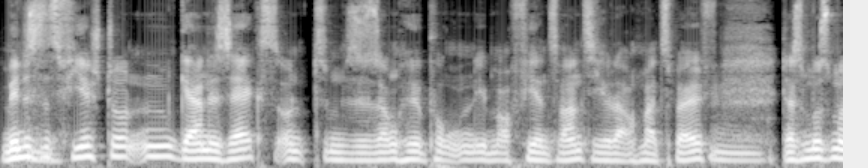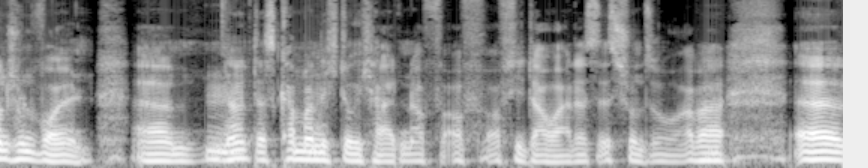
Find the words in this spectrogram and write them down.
mindestens mhm. vier Stunden, gerne sechs und zum Saisonhöhepunkten eben auch 24 oder auch mal zwölf. Mhm. Das muss man schon wollen. Ähm, mhm. ne? Das kann man nicht durchhalten auf, auf, auf die Dauer. Das ist schon so. Aber äh,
